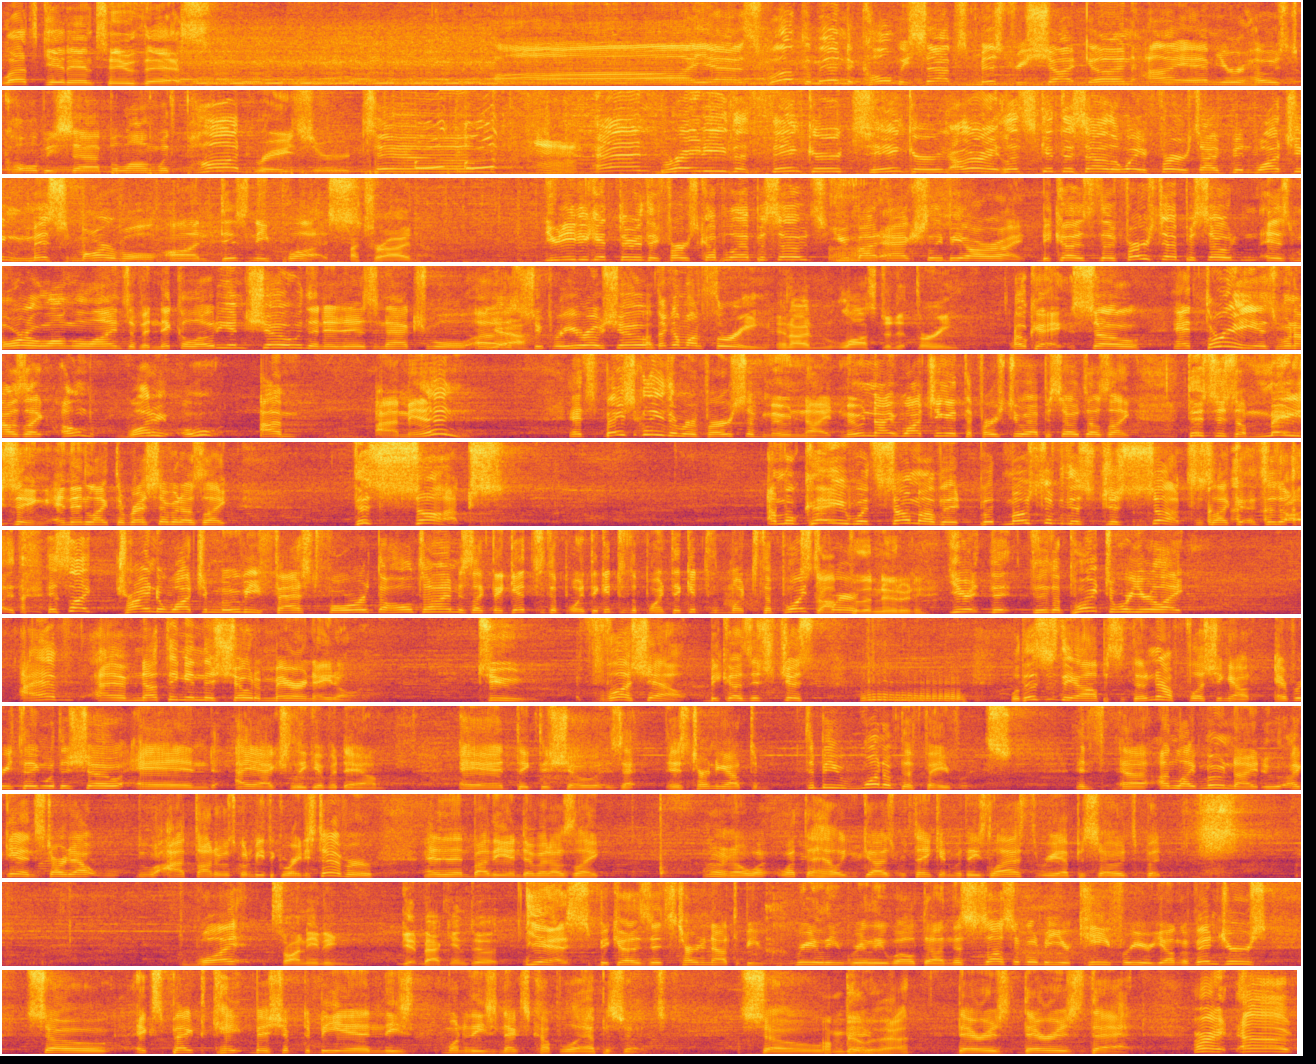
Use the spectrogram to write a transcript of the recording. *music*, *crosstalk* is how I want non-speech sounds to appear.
let's get into this. Ah, yes. Welcome into Colby Sapp's Mystery Shotgun. I am your host, Colby Sapp, along with Pod Racer Tim *laughs* and Brady the Thinker Tinker. All right, let's get this out of the way first. I've been watching Miss Marvel on Disney Plus. I tried. You need to get through the first couple of episodes. You might actually be all right because the first episode is more along the lines of a Nickelodeon show than it is an actual uh, Yeah. superhero show. I think I'm on three, and I lost it at three. Okay, so at three is when I was like, oh, what? Are, oh, I'm, I'm in. It's basically the reverse of Moon Knight. Moon Knight, watching it the first two episodes, I was like, this is amazing, and then like the rest of it, I was like, this sucks. I'm okay with some of it, but most of this just sucks. It's like it's, it's like trying to watch a movie fast forward the whole time. It's like they get to the point, they get to the point, they get to the point, to the point Stop to where for the nudity. you're the, to the point to where you're like, I have I have nothing in this show to marinate on, to flush out because it's just. Well, this is the opposite. They're now flushing out everything with the show, and I actually give a damn, and think the show is is turning out to to be one of the favorites. And uh, unlike Moon Knight, who again started out, I thought it was going to be the greatest ever, and then by the end of it, I was like, I don't know what, what the hell you guys were thinking with these last three episodes, but what? So I need to get back into it. Yes, because it's turning out to be really, really well done. This is also going to be your key for your Young Avengers, so expect Kate Bishop to be in these one of these next couple of episodes. So I'm good there- with that. There is there is that. All right. Uh,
